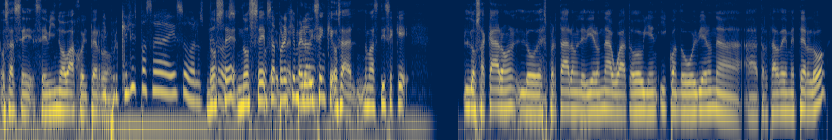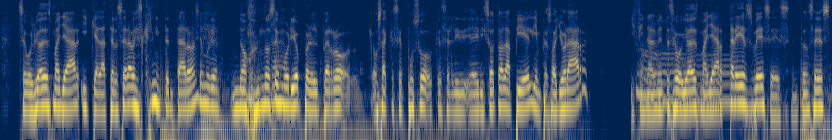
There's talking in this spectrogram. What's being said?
O sea, se, se vino abajo el ¿Y perro. por qué les pasa eso a los No perros? sé, no sé. O sea, por pe- ejemplo- Pero dicen que, o sea, nomás dice que lo sacaron, lo despertaron, le dieron agua, todo bien. Y cuando volvieron a, a tratar de meterlo, se volvió a desmayar. Y que a la tercera vez que lo intentaron, Se murió. no, no se Ah. murió, pero el perro, o sea, que se puso, que se le erizó toda la piel y empezó a llorar. Y finalmente se volvió a desmayar tres veces. Entonces,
